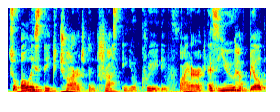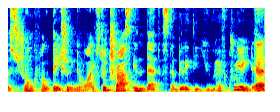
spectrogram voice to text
to always take charge and trust in your creative fire as you have built a strong foundation in your life. So trust in that stability you have created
